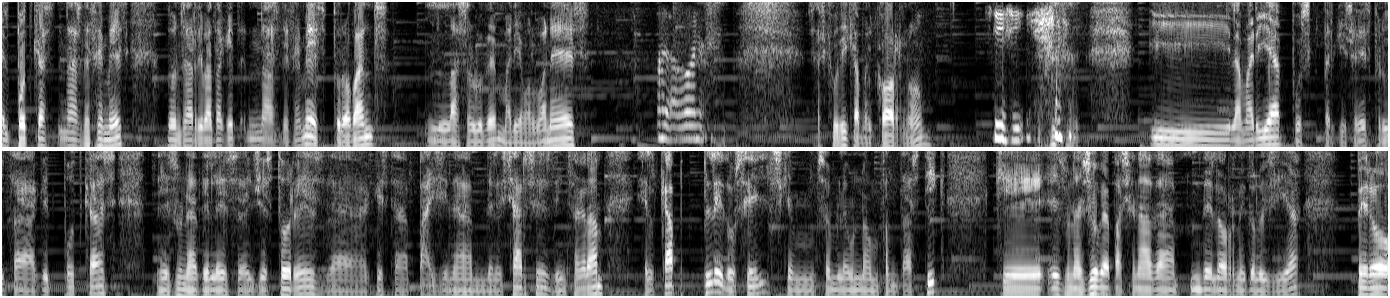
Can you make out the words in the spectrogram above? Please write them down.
el podcast Nas de fer més, doncs ha arribat aquest Nas de fer més, però abans la saludem, Maria, bones Hola, bona. Saps que ho dic amb el cor, no? Sí, sí i la Maria, doncs, perquè s'hagués perdut aquest podcast, és una de les gestores d'aquesta pàgina de les xarxes d'Instagram, el Cap ple d'ocells, que em sembla un nom fantàstic, que és una jove apassionada de l'ornitologia, però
